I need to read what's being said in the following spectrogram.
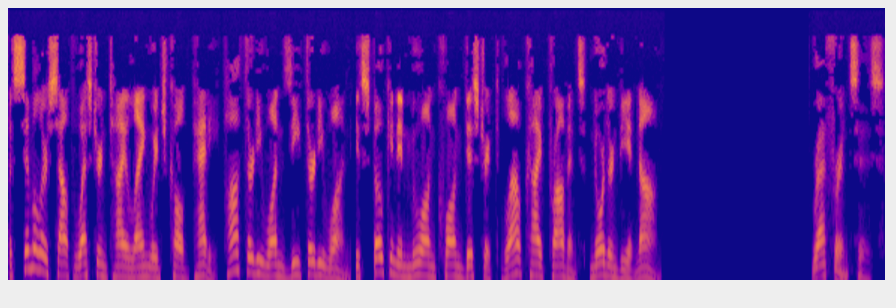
A similar southwestern Tai language called Padi Pa 31Z31 is spoken in Muong Khuong District, Lao Cai Province, northern Vietnam. References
